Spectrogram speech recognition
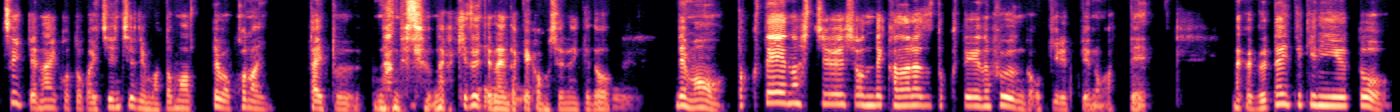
ついてないことが一日にまとまっては来ないタイプなんですよ。なんか気づいてないだけかもしれないけど、うんでも、特定のシチュエーションで必ず特定の不運が起きるっていうのがあって、なんか具体的に言うと、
